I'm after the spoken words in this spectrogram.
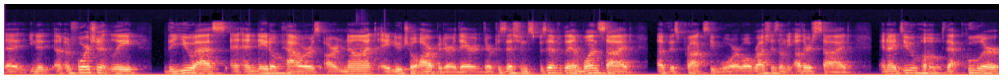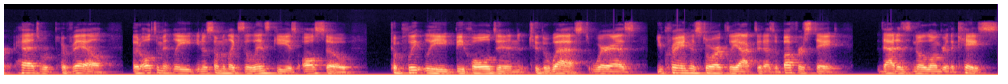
Uh, you know, unfortunately, the U.S. And, and, NATO powers are not a neutral arbiter. They're they're positioned specifically on one side of this proxy war, while Russia's on the other side. And I do hope that cooler heads will prevail. But ultimately, you know, someone like Zelensky is also completely beholden to the West, whereas Ukraine historically acted as a buffer state that is no longer the case.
